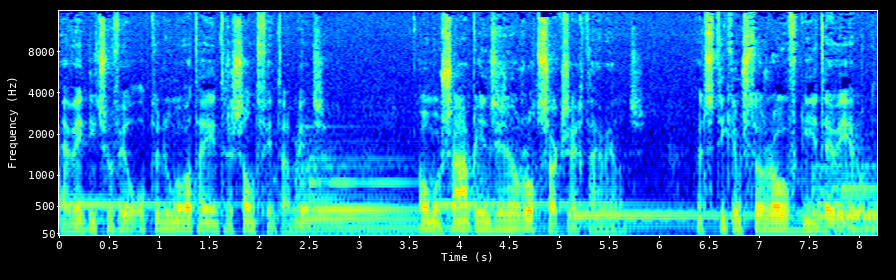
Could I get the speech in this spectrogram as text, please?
Hij weet niet zoveel op te noemen wat hij interessant vindt aan mensen. Homo sapiens is een rotzak, zegt hij wel eens. Het stiekemste roofdier ter wereld.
